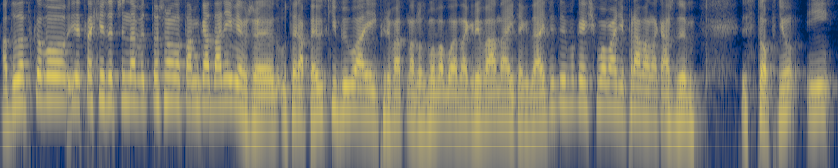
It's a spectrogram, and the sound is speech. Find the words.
A dodatkowo takie rzeczy, nawet to, że ona tam gada, nie wiem, że u terapeutki była, jej prywatna rozmowa była nagrywana i tak dalej, to jest w ogóle jakieś łamanie prawa na każdym stopniu i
